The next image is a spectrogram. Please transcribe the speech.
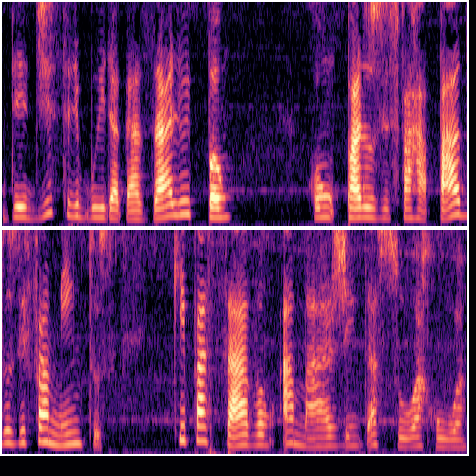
de distribuir agasalho e pão com, para os esfarrapados e famintos que passavam à margem da sua rua.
